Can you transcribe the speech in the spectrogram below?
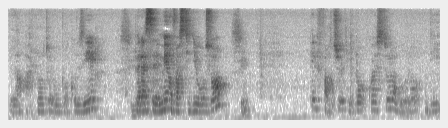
la arrotolo un po' così Sì. per essere meno fastidioso Sì. e faccio tipo questo lavoro di...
